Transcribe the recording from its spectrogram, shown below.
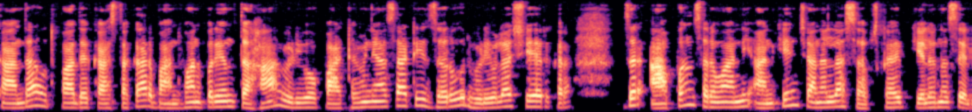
कांदा उत्पादक कास्तकार बांधवांपर्यंत हा व्हिडिओ पाठविण्यासाठी जरूर व्हिडिओला शेअर करा. जर आपण सर्वांनी आणखीन चॅनलला सबस्क्राईब केलं नसेल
